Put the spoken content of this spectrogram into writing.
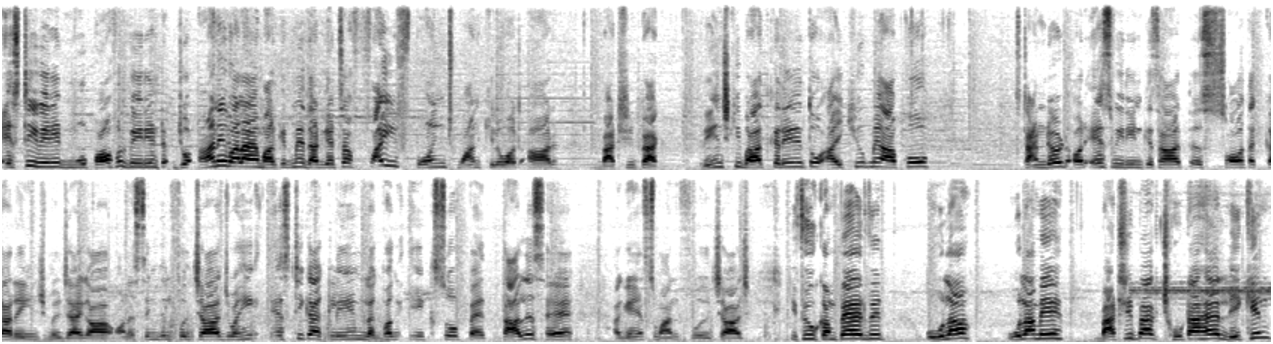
S T variant more powerful variant जो आने वाला है मार्केट में that gets a 5.1 kilowatt hour battery pack range की बात करें तो आई क्यूब में आपको स्टैंडर्ड और एस वेरिएंट के साथ 100 तक का रेंज मिल जाएगा। On a single full charge वहीं एस टी का क्लेम लगभग 145 है against one full charge if you compare with Ola Ola में बैटरी पैक छोटा है, लेकिन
